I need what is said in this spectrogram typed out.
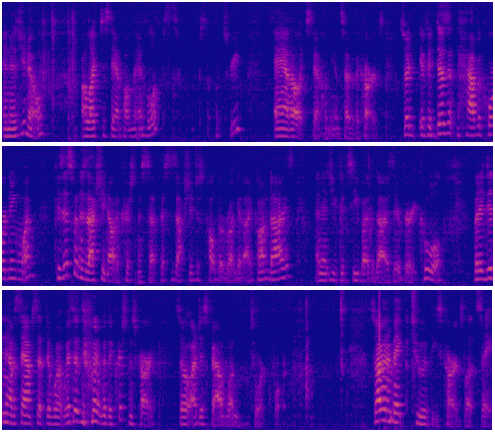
And as you know, I like to stamp on the envelopes, oops, screen, and I like to stamp on the inside of the cards. So if it doesn't have a coordinating one, because this one is actually not a Christmas set, this is actually just called the Rugged Icon dies, and as you could see by the dies, they're very cool. But it didn't have a stamp set that went with it, that went with a Christmas card, so I just found one to work for. So I'm going to make two of these cards, let's say.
